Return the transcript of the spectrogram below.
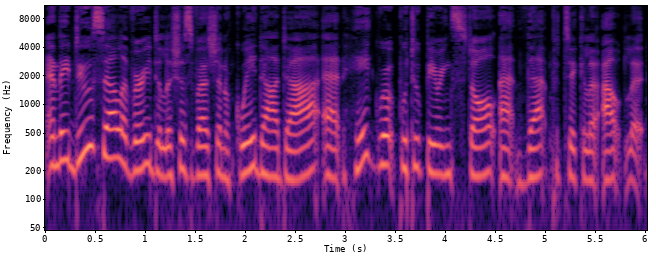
and they do sell a very delicious version of Kueh Dadar at Haig Road Putu Piring stall at that particular outlet.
